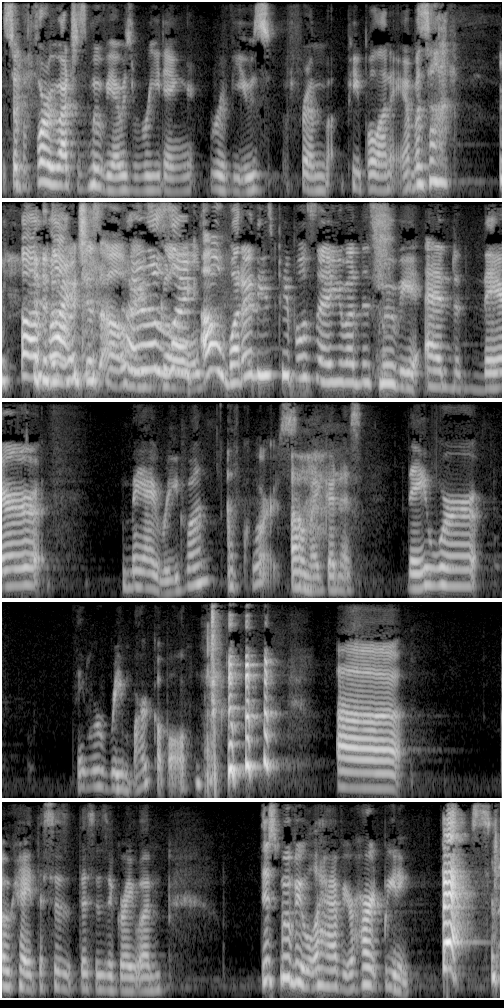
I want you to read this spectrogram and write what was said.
so before we watched this movie, I was reading reviews from people on Amazon online. which is always I was gold. like, oh, what are these people saying about this movie? And they're. May I read one? of course. Oh my goodness. They were. They were remarkable. Uh, okay, this is this is a great one. This movie will have your heart beating fast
